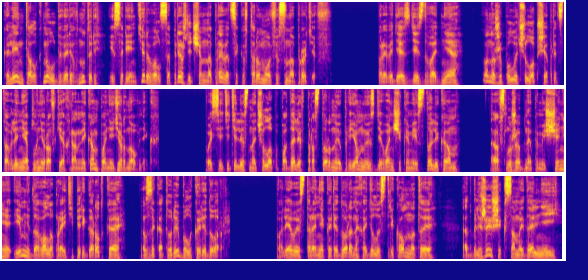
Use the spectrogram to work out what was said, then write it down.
Клейн толкнул дверь внутрь и сориентировался, прежде чем направиться ко второму офису напротив. Проведя здесь два дня, он уже получил общее представление о планировке охранной компании «Терновник». Посетители сначала попадали в просторную приемную с диванчиками и столиком, а в служебное помещение им не давала пройти перегородка, за которой был коридор. По левой стороне коридора находилось три комнаты, от ближайшей к самой дальней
